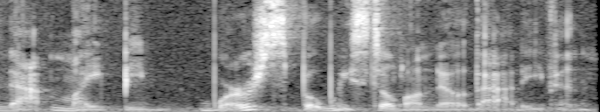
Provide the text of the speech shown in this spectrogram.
that might be worse, but we still don't know that even.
